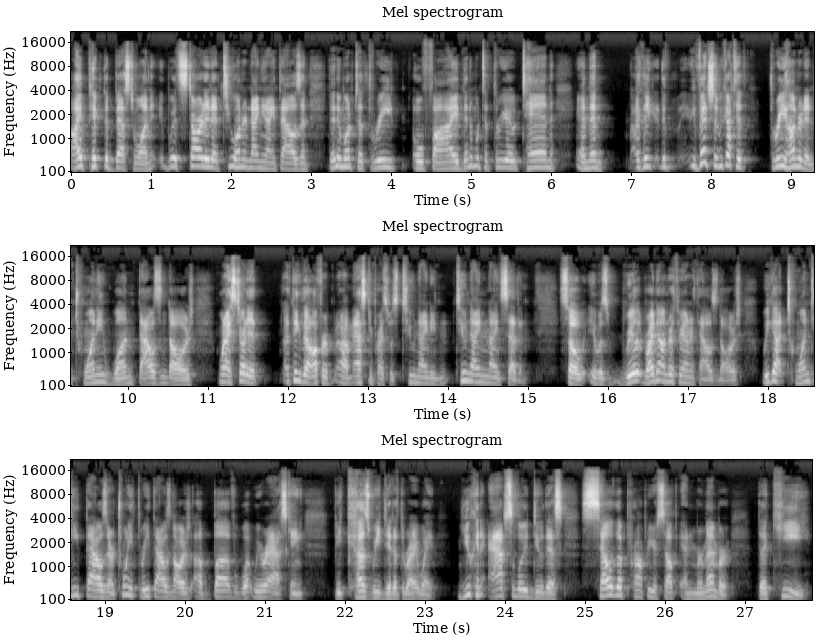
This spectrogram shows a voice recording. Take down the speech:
I picked the best one. It started at 299,000, then it went to 305, then it went to 3010, and then I think eventually we got to $321,000 when I started I think the offer um, asking price was 290 2997. So it was really right under $300,000. We got 20,000 or $23,000 above what we were asking because we did it the right way. You can absolutely do this. Sell the property yourself and remember, the key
